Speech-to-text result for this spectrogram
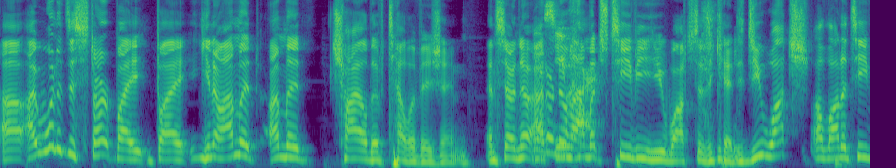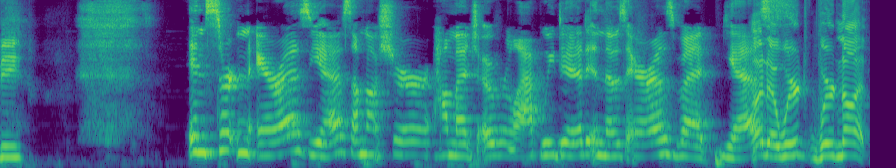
uh, I wanted to start by by you know I'm a I'm a child of television. And so no, yes, I don't know how much TV you watched as a kid. Did you watch a lot of TV? In certain eras, yes. I'm not sure how much overlap we did in those eras, but yes. I know we're we're not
